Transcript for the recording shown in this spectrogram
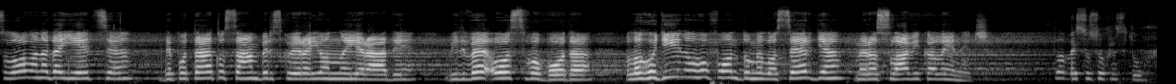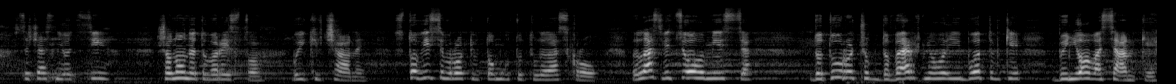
Слово надається депутату Самбірської районної ради від ВО Свобода благодійного фонду милосердя Мирославі Калинич. Слава Ісусу Христу! Всечесні отці, шановне товариство, бойківчани, 108 років тому тут лилась кров. Лилась від цього місця до турочок, до верхнього і ботивки Беньова Сянки.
